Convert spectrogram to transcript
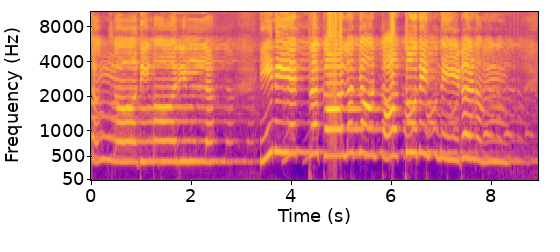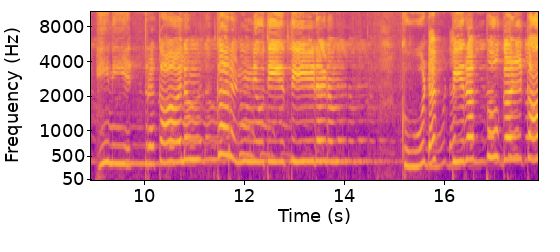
ചങ്ങാതിമാരില്ല. ഇനി എത്ര കാലം ഞാൻ കാത്തു നിന്നിടണം? ഇനി എത്ര കാലം കരഞ്ഞു തീർത്തിടണം? കൂടപ്പിറപ്പുകൾ കാണാമറയത്ത്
